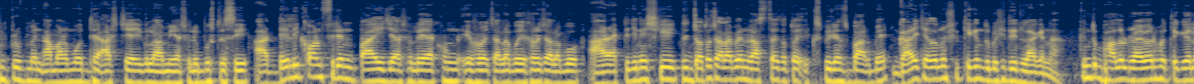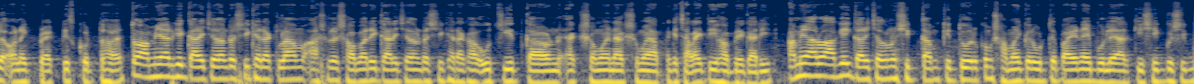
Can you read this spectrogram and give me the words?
ইমপ্রুভমেন্ট আমার মধ্যে আসছে, এগুলো আমি আসলে বুঝতেছি। আর ডেলি কনফিডেন্ট পাই যে আসলে এখন এভাবে চালাবো, এখানে চালাবো। আর একটা জিনিস কি যত চালাবেন রাস্তায় তত এক্সপিরিয়েন্স বাড়বে। গাড়ি চালানো শিখতে কিন্তু বেশি দিন লাগে না। কিন্তু ভালো ড্রাইভার হতে গেলে অনেক প্র্যাকটিস করতে হয়। তো আমি আর কি গাড়ি চালানোটা শিখে রাখলাম। আসলে সবারই গাড়ি চালানোটা শিখে রাখা উচিত। কারণ এক সময় না এক সময় আপনাকে চালাইতেই হবে গাড়ি। আমি আরও আগেই গাড়ি চালানো শিখতাম। কিন্তু ওরকম সময় করে উঠতে পারি নাই বলে আর কি শিখব শিখব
